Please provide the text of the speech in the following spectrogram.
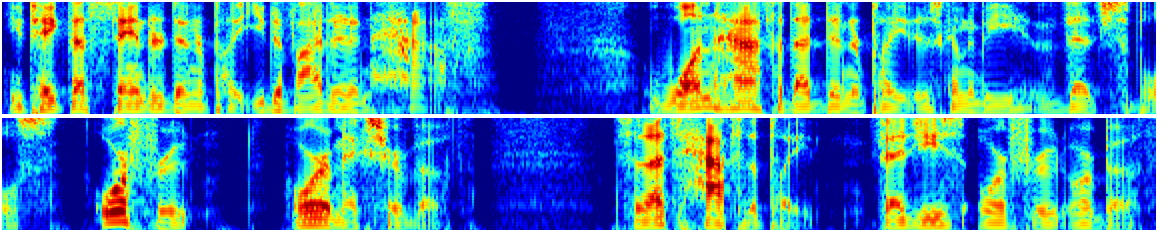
You take that standard dinner plate, you divide it in half. One half of that dinner plate is going to be vegetables or fruit or a mixture of both. So that's half of the plate veggies or fruit or both.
